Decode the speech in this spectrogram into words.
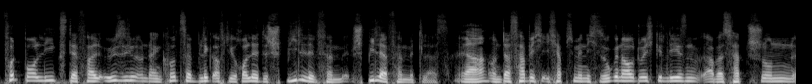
Football Leagues, der Fall Özil und ein kurzer Blick auf die Rolle des Spieleverm Spielervermittlers. Ja. Und das habe ich, ich habe es mir nicht so genau durchgelesen, aber es hat schon, äh,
